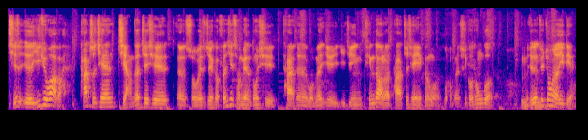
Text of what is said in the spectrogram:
其实呃一句话吧，他之前讲的这些呃所谓的这个分析层面的东西，他呃我们也已经听到了，他之前也跟我我们是沟通过的。我觉得最重要的一点，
